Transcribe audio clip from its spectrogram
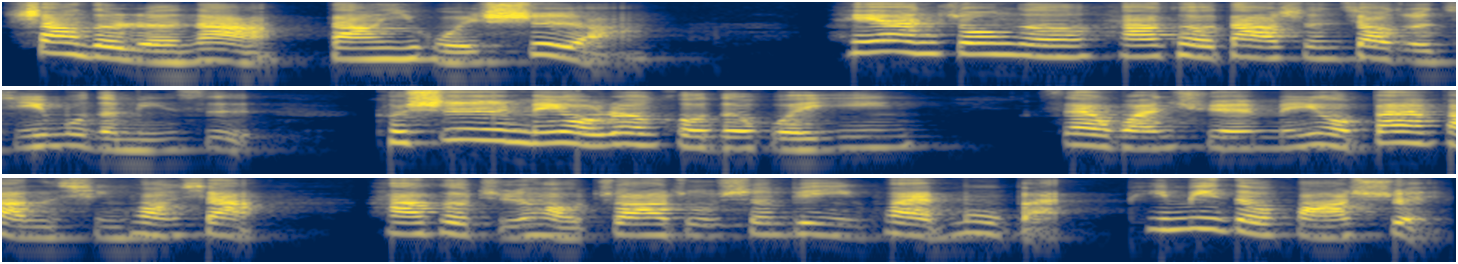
上的人啊当一回事啊！黑暗中呢，哈克大声叫着吉姆的名字，可是没有任何的回音。在完全没有办法的情况下，哈克只好抓住身边一块木板，拼命的划水。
